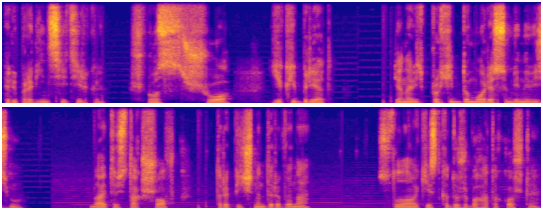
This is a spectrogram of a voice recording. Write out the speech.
Три провінції тільки? Що? Що? Який бред? Я навіть прохід до моря собі не візьму. Давайте ось так шовк, тропічна деревина. Слонова кістка дуже багато коштує.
